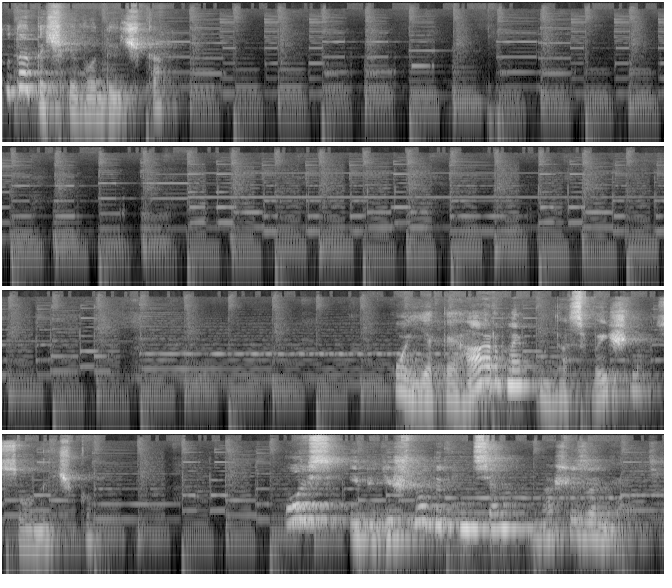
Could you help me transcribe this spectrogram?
туди тече водичка. Ой, яке гарне у нас вийшло сонечко. Ось і підійшло до кінця наше заняття.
